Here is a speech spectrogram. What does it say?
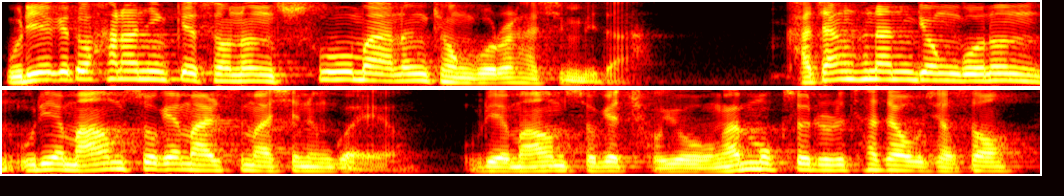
우리에게도 하나님께서는 수많은 경고를 하십니다. 가장 흔한 경고는 우리의 마음속에 말씀하시는 거예요. 우리의 마음속에 조용한 목소리로 찾아오셔서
